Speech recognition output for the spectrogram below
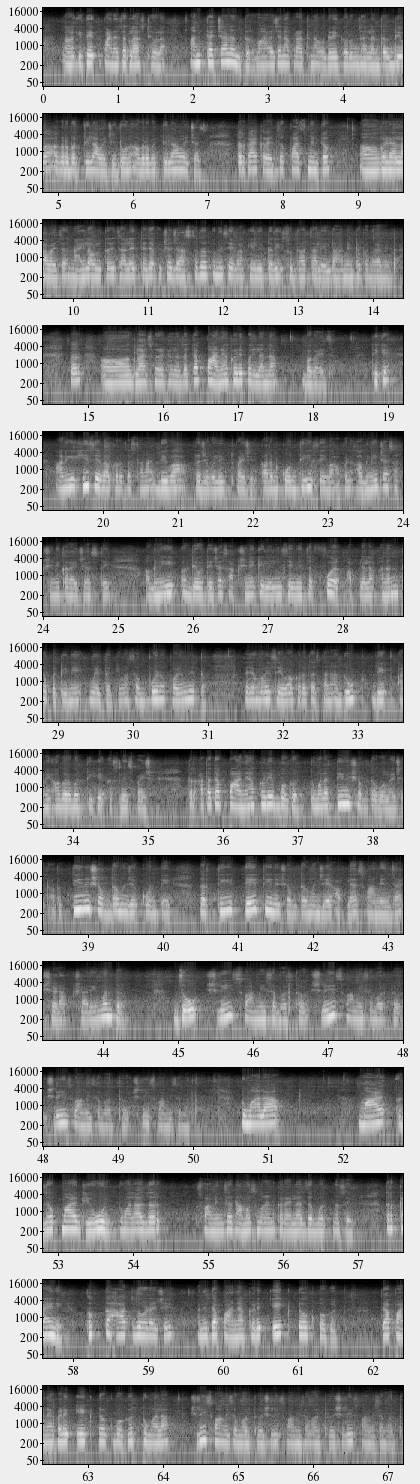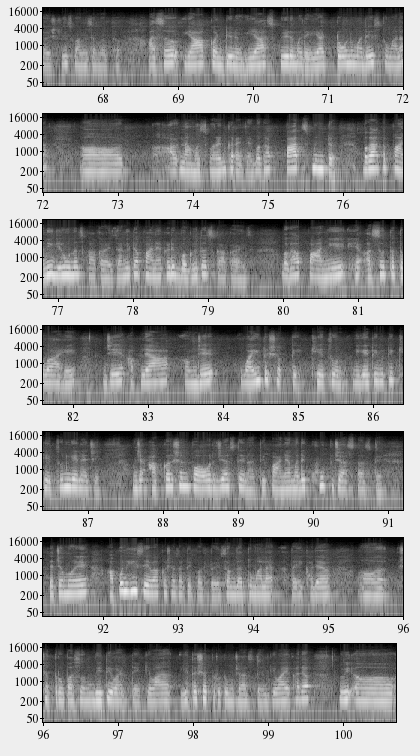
इथे पाण्याचा ग्लास ठेवला. आणि त्याच्यानंतर महाराजांना प्रार्थना वगैरे करून झाल्यानंतर दिवा अगरबत्ती लावायची. दोन अगरबत्ती लावायच्याच. तर काय करायचं? पाच मिनटं घड्या लावायचं. नाही लावलं तरी चालेल. त्याच्यापेक्षा जास्त जर तुम्ही सेवा केली तरी सुद्धा चालेल. दहा मिनटं पंधरा मिनटं. तर अ, ग्लासवर ठेवल्यानंतर त्या पाण्याकडे पहिल्यांदा बघायचं. ठीक आहे? आणि ही सेवा करत असताना दिवा प्रज्वलित पाहिजे. कारण कोणतीही सेवा आपण अग्नीच्या साक्षीने करायची असते अग्नी देवतेच्या साक्षीने केलेली सेवेचं फळ आपल्याला अनंतपटीने मिळतं किंवा संपूर्ण फळ मिळतं. त्याच्यामुळे सेवा करत असताना धूप दीप आणि अगरबत्ती हे असलेच पाहिजे. तर आता त्या पाण्याकडे बघत तुम्हाला तीन शब्द बोलायचे आहेत. आता तीन शब्द म्हणजे कोणते? तर ती ते तीन शब्द म्हणजे आपल्या स्वामींचा षडाक्षारी मंत्र. जो श्री स्वामी समर्थ श्री स्वामी समर्थ श्री स्वामी समर्थ श्री स्वामी समर्थ. तुम्हाला माळ जपमाळ घेऊन तुम्हाला जर स्वामींचं नामस्मरण करायला जमत नसेल तर काही नाही. फक्त हात जोडायचे आणि त्या पाण्याकडे एक टक बघत त्या पाण्याकडे एक टक बघत तुम्हाला श्री स्वामी समर्थ श्री स्वामी समर्थ श्री स्वामी समर्थ श्री स्वामी समर्थ. असं या कंटिन्यू या स्पीडमध्ये या टोनमध्येच तुम्हाला नामस्मरण करायचं आहे बघा पाच मिनटं. बघा आता पाणी घेऊनच का करायचं? आणि त्या पाण्याकडे बघतच का करायचं? बघा पाणी हे असं तत्त्व आहे जे आपल्या म्हणजे वाईट शक्ती खेचून निगेटिव्हिटी खेचून घेण्याची म्हणजे आकर्षण पॉवर जी असते ना ती पाण्यामध्ये खूप जास्त असते. त्याच्यामुळे आपण ही सेवा कशासाठी करतो आहे समजा तुम्हाला आता एखाद्या शत्रूपासून भीती वाटते किंवा हितशत्रू तुमच्या असतील किंवा एखाद्या वि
